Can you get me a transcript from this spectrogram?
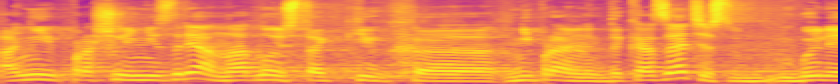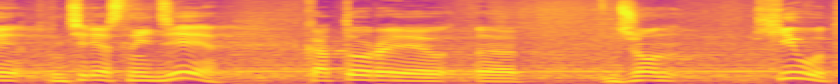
они прошли не зря. На одной из таких э, неправильных доказательств были интересные идеи, которые э, Джон Хивуд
